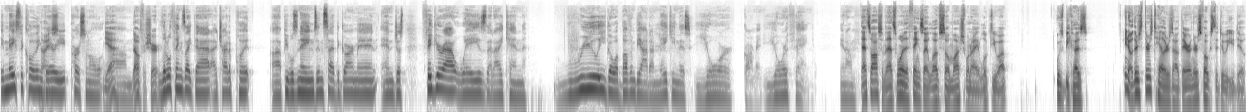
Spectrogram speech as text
it makes the clothing Nice. very personal. yeah. Um, no, for sure. little things like that. I try to put uh, people's names inside the garment and just figure out ways that I can really go above and beyond on making this your garment, your thing. You know, That's awesome. That's one of the things I love so much when I looked you up was because you know, there's there's tailors out there and there's folks that do what you do.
